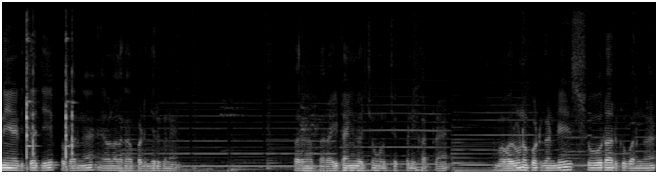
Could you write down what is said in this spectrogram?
பண்ணி அடித்தாச்சு இப்போ பாருங்கள் எவ்வளோ அழகாக படிஞ்சிருக்குன்னு. பாருங்கள் இப்போ ரைட் ஆங்கிள் வச்சு உங்களுக்கு செக் பண்ணி காட்டுறேன். நம்ம வருவனை போட்டுக்காண்டி ஷோராக இருக்குது பாருங்கள்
